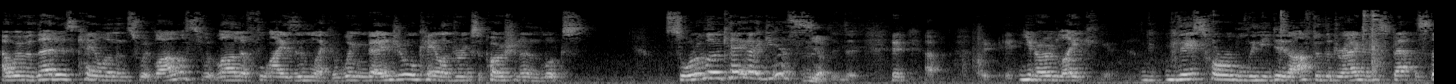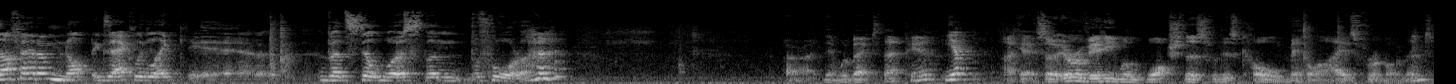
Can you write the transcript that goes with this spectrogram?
However, that is Kalen and Svetlana. Svetlana flies in like a winged angel, Kalen drinks a potion and looks sort of okay, I guess. Yep. Uh, You know, like less horrible than he did after the dragon spat the stuff at him, not exactly like uh, but still worse than before. Alright, then we're back to that pair. yep. Okay, so Irovetti will watch this with his cold metal eyes for a moment,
